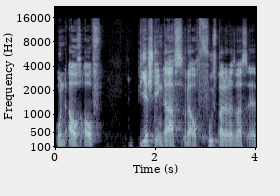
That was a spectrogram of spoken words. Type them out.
und auch auf Bier stehen darfst oder auch Fußball oder sowas. Äh,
